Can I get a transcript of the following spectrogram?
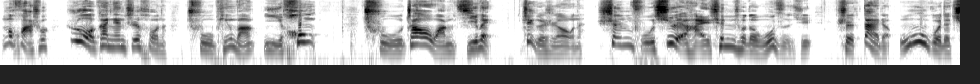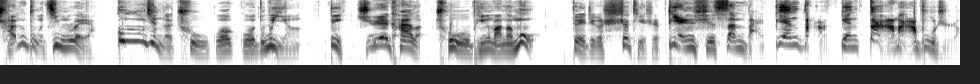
那么话说，若干年之后呢，楚平王已薨，楚昭王即位。这个时候呢，身负血海深仇的伍子胥是带着吴国的全部精锐啊，攻进了楚国国都郢，并掘开了楚平王的墓，对这个尸体是鞭尸三百，边打边大骂不止啊！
